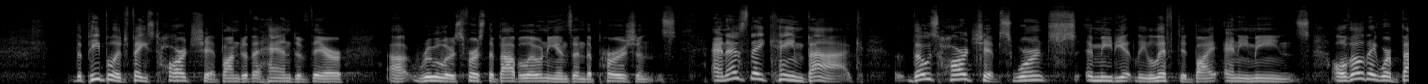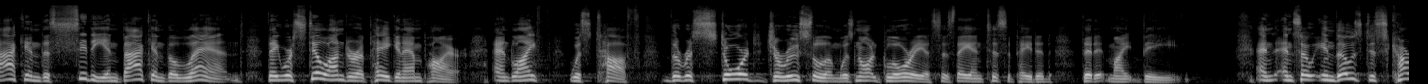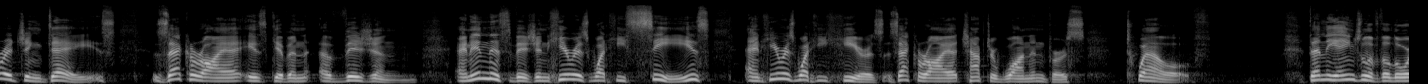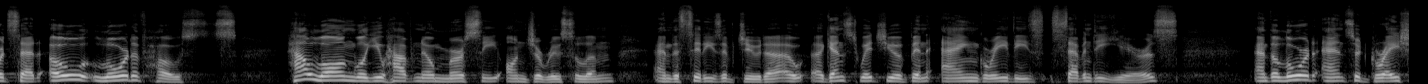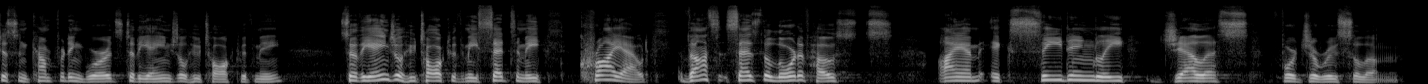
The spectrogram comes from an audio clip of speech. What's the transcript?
the people had faced hardship under the hand of their uh, rulers, first the Babylonians and the Persians. And as they came back, those hardships weren't immediately lifted by any means. Although they were back in the city and back in the land, they were still under a pagan empire, and life was tough. The restored Jerusalem was not glorious as they anticipated that it might be. And, and so, in those discouraging days, Zechariah is given a vision. And in this vision, here is what he sees, and here is what he hears. Zechariah chapter 1 and verse 12. Then the angel of the Lord said, O Lord of hosts, how long will you have no mercy on Jerusalem and the cities of Judah, against which you have been angry these 70 years? And the Lord answered gracious and comforting words to the angel who talked with me. So the angel who talked with me said to me, Cry out, Thus says the Lord of hosts, I am exceedingly jealous for Jerusalem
